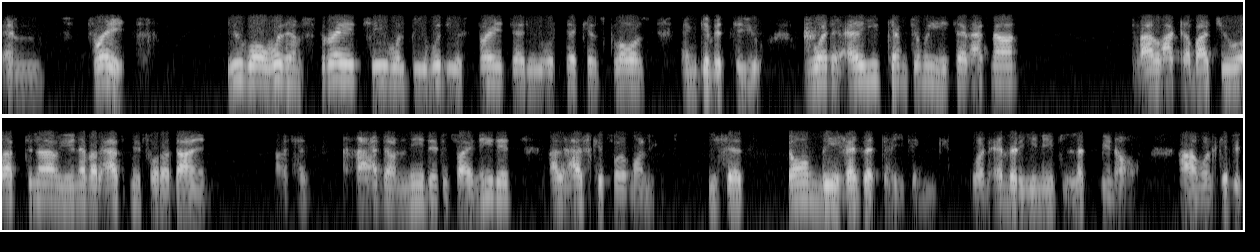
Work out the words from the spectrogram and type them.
and straight. You go with him straight, he will be with you straight, and he will take his clothes and give it to you. When he uh, came to me, he said, Adnan, I like about you up to now, you never asked me for a dime. I said, I don't need it. If I need it, I'll ask you for money. He said, Don't be hesitating. Whatever you need, let me know. I will give it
